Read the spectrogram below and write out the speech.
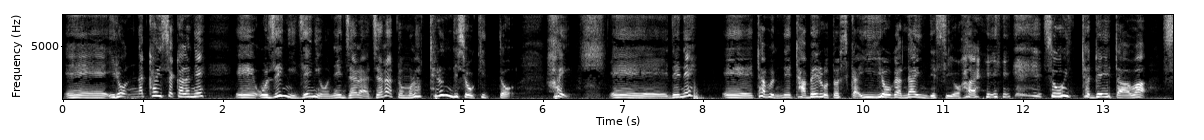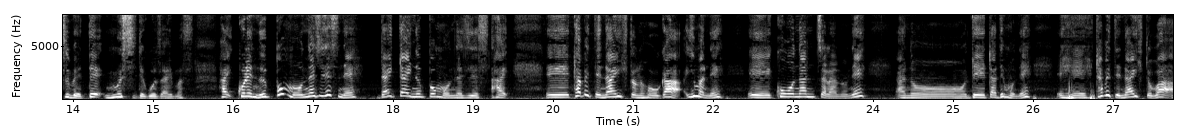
えー、いろんな会社からね、えー、お銭銭をね、じゃらじゃらともらってるんでしょう、きっと。はい。えー、でね、えー、多分ね、食べろとしか言いようがないんですよ。はい。そういったデータはすべて無視でございます。はい。これ、日本も同じですね。大体日本も同じです。はい。えー、食べてない人の方が、今ね、えー、こうなんちゃらのね、あのー、データでもね、えー、食べてない人は、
